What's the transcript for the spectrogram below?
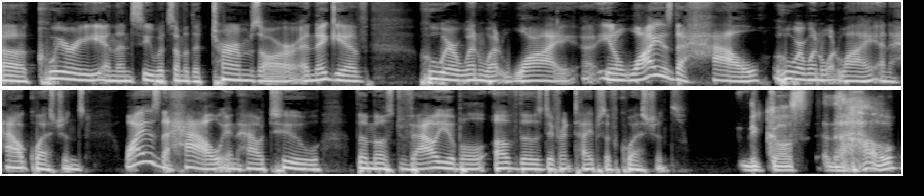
a query and then see what some of the terms are, and they give who, where, when, what, why. Uh, you know, why is the how, who, where, when, what, why, and how questions. Why is the how in how to the most valuable of those different types of questions? Because the how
